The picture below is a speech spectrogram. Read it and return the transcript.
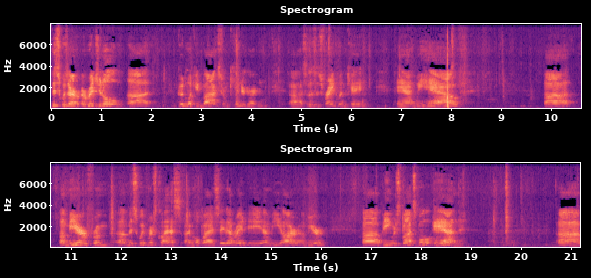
this was our original uh, good-looking box from kindergarten. Uh, so this is Franklin K, and we have uh, Amir from uh, Miss Whitmer's class. I hope I say that right. A M E R, Amir, uh, being responsible, and uh,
